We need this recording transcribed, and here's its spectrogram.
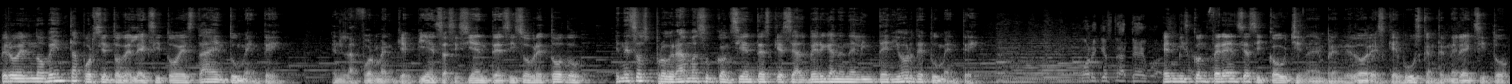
Pero el 90% del éxito está en tu mente, en la forma en que piensas y sientes y sobre todo en esos programas subconscientes que se albergan en el interior de tu mente. En mis conferencias y coaching a emprendedores que buscan tener éxito,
